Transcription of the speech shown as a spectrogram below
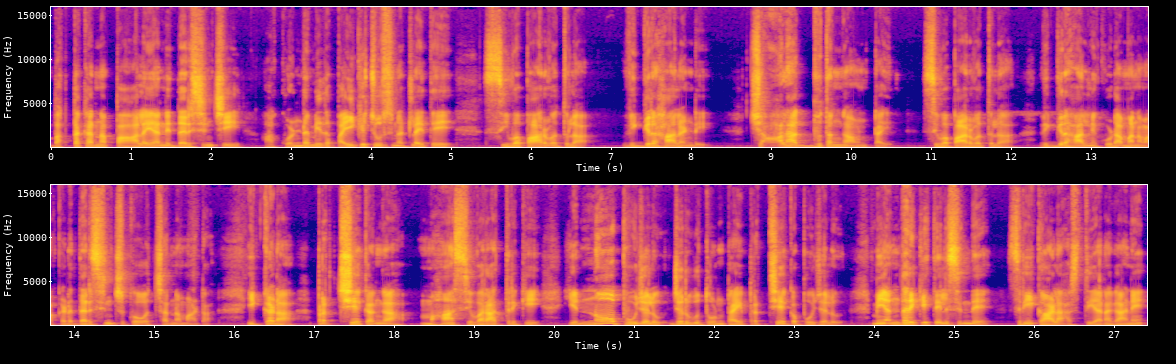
భక్త కన్నప్ప ఆలయాన్ని దర్శించి ఆ కొండ మీద పైకి చూసినట్లయితే శివపార్వతుల విగ్రహాలండి. చాలా అద్భుతంగా ఉంటాయి. శివపార్వతుల విగ్రహాల్ని కూడా మనం అక్కడ దర్శించుకోవచ్చు అన్నమాట ఇక్కడ ప్రత్యేకంగా మహాశివరాత్రికి ఎన్నో పూజలు జరుగుతూ ఉంటాయి. ప్రత్యేక పూజలు. మీ అందరికీ తెలిసిందే శ్రీకాళహస్తి అనగానే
